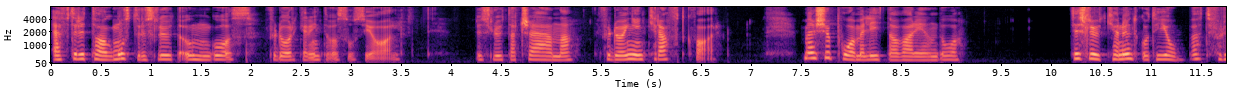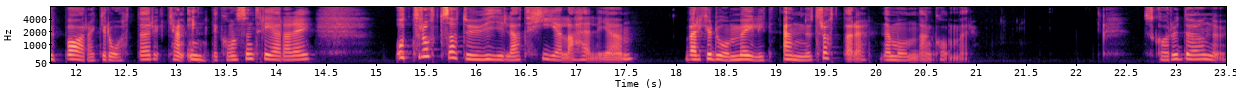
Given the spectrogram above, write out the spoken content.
Efter ett tag måste du sluta umgås, för du orkar inte vara social. Du slutar träna, för du har ingen kraft kvar. Men kör på med lite av varje ändå. Till slut kan du inte gå till jobbet för du bara gråter, kan inte koncentrera dig. Och trots att du vilat hela helgen verkar du om möjligt ännu tröttare när måndagen kommer. Ska du dö nu?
